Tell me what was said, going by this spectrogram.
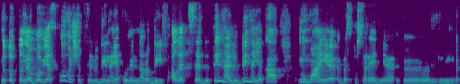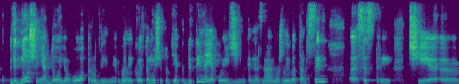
Ну тобто не обов'язково, що це людина, яку він народив, але це дитина, людина, яка ну має безпосереднє е, відношення до його родини великої, тому що тут є дитина якоїсь жінки, не знаю, можливо, там син е, сестри чи. Е,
